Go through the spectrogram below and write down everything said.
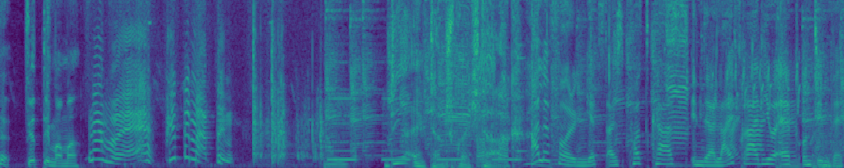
Vierte Mama. Na wei, vierte Martin. Der Elternsprechtag. Alle Folgen jetzt als Podcast in der Live-Radio-App und im Web.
